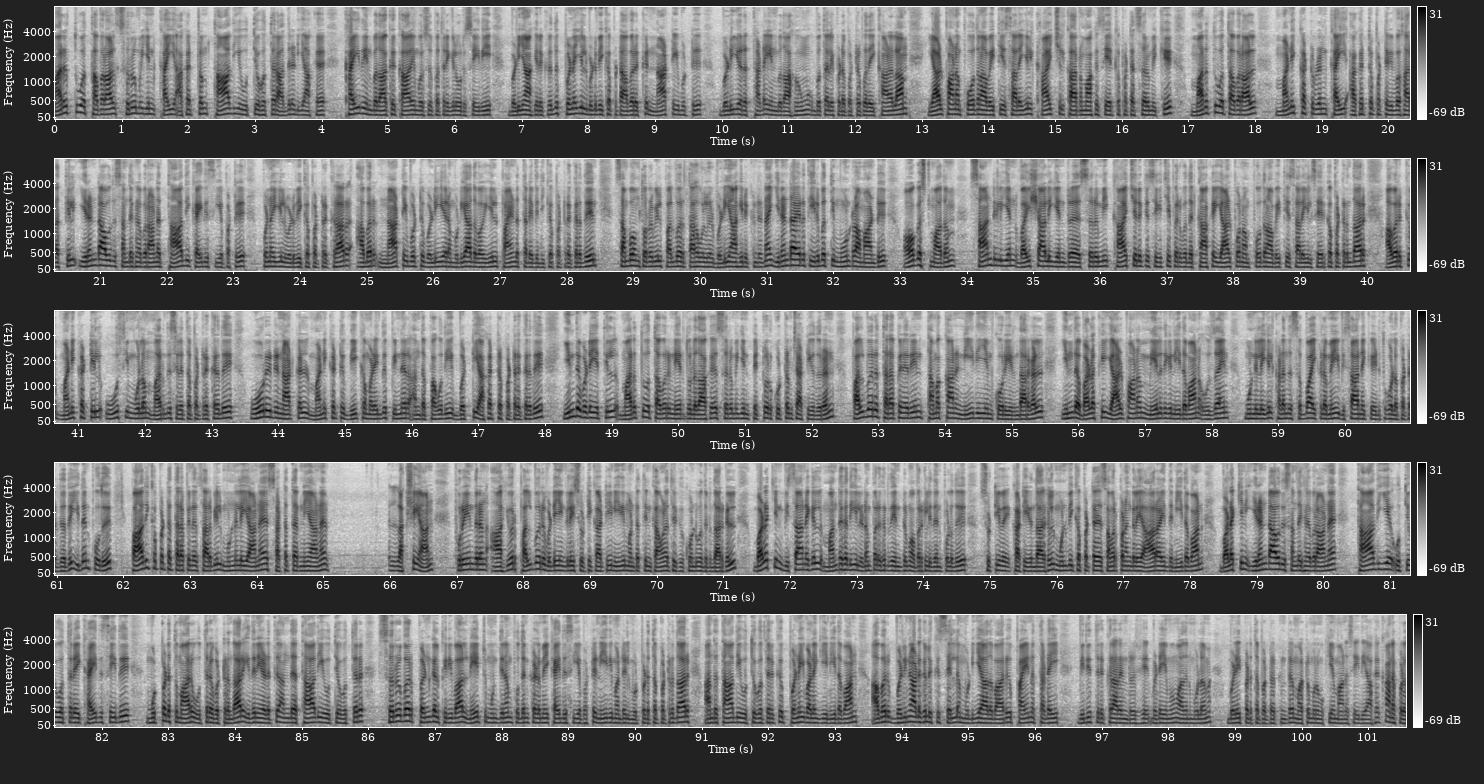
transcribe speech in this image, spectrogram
மருத்துவ தவறால் சிறுமியின் கை அகற்றம் தாதிய உத்தியோகத்தர் அதிரடியாக கைது என்பதாக காலை முரசு பத்திரிகையில் ஒரு செய்தி வெளியாக இருக்கிறது. பிணையில் விடுவிக்கப்பட்ட அவருக்கு நாட்டை விட்டு வெளியேற தடை என்பதாகவும் உபத்தலைப்பிடப்பட்டிருப்பதை காணலாம். யாழ்ப்பாணம் போதனா வைத்தியசாலையில் காய்ச்சல் காரணமாக சேர்க்கப்பட்ட சிறுமிக்கு மருத்துவ தவறால் மணிக்கட்டுடன் கை அகற்றப்பட்ட விவகாரத்தில் இரண்டாவது சந்தேக நபரான தாதி கைது செய்யப்பட்டு பிணையில் விடுவிக்கப்பட்டிருக்கிறார். அவர் நாட்டை விட்டு வெளியேற முடியாத வகையில் பயண தடை விதிக்கப்பட்டிருக்கிறது. சம்பவம் தொடர்பில் பல்வேறு தகவல்கள் வெளியாகி இருக்கின்றன இரண்டாயிரத்தி இருபத்தி மூன்றாம் ஆண்டு ஆகஸ்ட் மாதம் சாண்டிலியன் வைஷாலி என்ற சிறுமி காய்ச்சலுக்கு சிகிச்சை பெறுவதற்காக யாழ்ப்பாணம் போதனா வைத்தியசாலையில் சேர்க்கப்பட்டிருந்தார். அவருக்கு மணிக்கட்டில் ஊசி மூலம் மருந்து செலுத்தப்பட்டிருக்கிறது. ஓரிரு நாட்கள் மணிக்கட்டு வீக்கமடைந்து பின்னர் அந்த பகுதி வெட்டி அகற்றப்பட்டிருக்கிறது. இந்த விடயத்தில் மருத்துவ தவறு நேர்ந்துள்ளதாக சிறுமியின் பெற்றோர் குற்றம் சாட்டியதுடன் பல்வேறு தரப்பினரின் தமக்கான நீதியையும் கோரியிருந்தார்கள். இந்த வழக்கு யாழ்ப்பாணம் மேலதிக நீதவான் உசைன் முன்னிலையில் கடந்த செவ்வாய்க்கிழமை விசாரணைக்கு எடுத்துக் கொள்ளப்பட்டிருந்தது. இதன்போது பாதிக்கப்பட்ட தரப்பினர் சார்பில் முன்னிலையான சட்டத்தரணியான லக்ஷயான் புரேந்திரன் ஆகியோர் பல்வேறு விடயங்களை சுட்டிக்காட்டி நீதிமன்றத்தின் கவனத்திற்கு கொண்டு வந்திருந்தார்கள். வழக்கின் விசாரணைகள் மந்தகதியில் இடம்பெறுகிறது என்றும் அவர்கள் இதன் பொழுது சுட்டி காட்டியிருந்தார்கள். முன்வைக்கப்பட்ட சமர்ப்பணங்களை ஆராய்ந்த நீதவான் வழக்கின் இரண்டாவது சந்தேக நபரான தாதிய உத்தியோகத்தரை கைது செய்து முற்படுத்துமாறு உத்தரவிட்டிருந்தார். இதனையடுத்து அந்த தாதிய உத்தியோகத்தர் சிறுவர் பெண்கள் பிரிவால் நேற்று முன்தினம் புதன்கிழமை கைது செய்யப்பட்டு நீதிமன்றில் முற்படுத்தப்பட்டிருந்தார். அந்த தாதிய உத்தியோகத்திற்கு பிணை வழங்கிய நீதவான் அவர் வெளிநாடுகளுக்கு செல்ல முடியாதவாறு பயண தடை விதித்திருக்கிறார் என்ற விடயமும் அதன் மூலம் வெளிப்படுத்தப்பட்டிருக்கின்ற மற்றும் ஒரு முக்கியமான செய்தியாக காணப்படுகிறது.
